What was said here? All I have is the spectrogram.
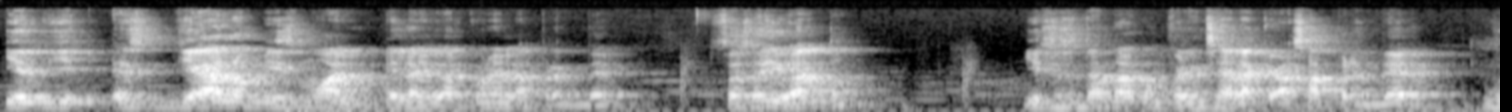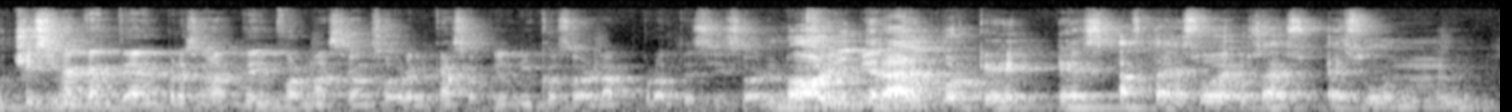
Y, el- y es, llega lo mismo al el ayudar con el aprender. Estás ayudando y estás entrando a la conferencia de la que vas a aprender Muchísimo. una cantidad impresionante de información sobre el caso clínico, sobre la prótesis, sobre el No, literal, porque es hasta eso, o sea, es, es un...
